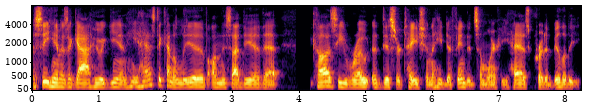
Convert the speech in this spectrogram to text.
to see him as a guy who, again, he has to kind of live on this idea that because he wrote a dissertation that he defended somewhere, he has credibility.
